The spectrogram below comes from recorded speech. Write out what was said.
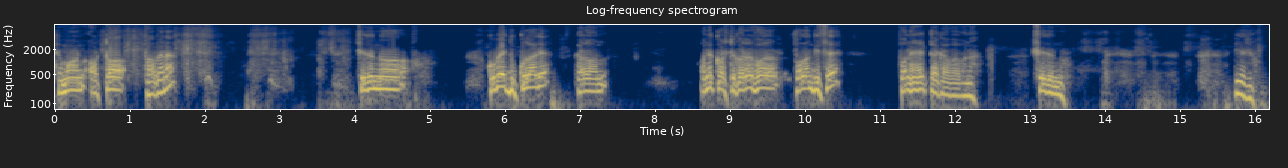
তেমন অর্থ পাবে না। সেজন্য খুবই দুঃখ লাগে, কারণ অনেক কষ্ট করার পর ফলন দিছে ফলনের টাকা পাবে না, সেজন্য। ঠিক আছে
